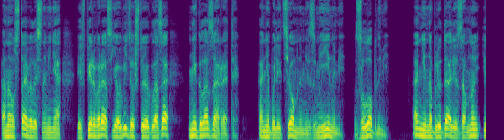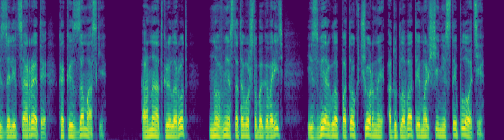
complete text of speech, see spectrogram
Она уставилась на меня, и в первый раз я увидел, что ее глаза — не глаза Реты. Они были темными, змеиными, злобными. Они наблюдали за мной из-за лица Реты, как из-за маски. Она открыла рот, но вместо того, чтобы говорить, извергла поток черной, одутловатой морщинистой плоти.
